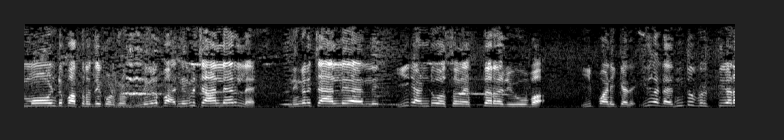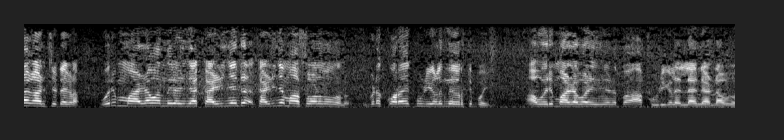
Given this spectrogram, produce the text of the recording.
എമൗണ്ട് പത്രത്തിൽ കൊടുക്കണം. നിങ്ങൾ നിങ്ങൾ ചാനലുകാരല്ലേ? നിങ്ങൾ ചാനലുകാരിൽ ഈ രണ്ട് ദിവസം എത്ര രൂപ ഈ പണിക്കത് ഇത് കണ്ട? എന്ത് വൃത്തികേട കാണിച്ചിട്ടേക്കണം. ഒരു മഴ വന്നു കഴിഞ്ഞാൽ കഴിഞ്ഞ കഴിഞ്ഞ മാസമാണെന്ന് തോന്നുന്നു. ഇവിടെ കുറെ കുഴികൾ നിർത്തിപ്പോയി ആ ഒരു മഴ കഴിഞ്ഞപ്പോൾ ആ കുഴികളെല്ലാം രണ്ടാമത്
